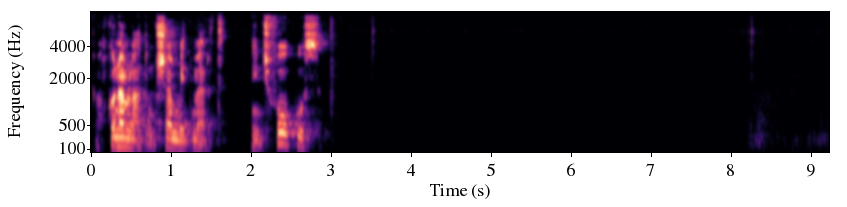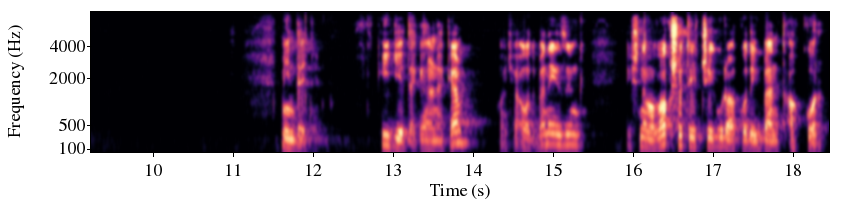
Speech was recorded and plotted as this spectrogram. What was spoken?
akkor nem látunk semmit, mert nincs fókusz. Mindegy. Higgyétek el nekem, hogyha ott benézünk, és nem a vaksötétség uralkodik bent, akkor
